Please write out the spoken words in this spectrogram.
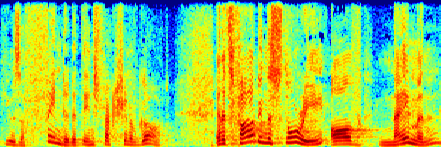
He was offended at the instruction of God. And it's found in the story of Naaman.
